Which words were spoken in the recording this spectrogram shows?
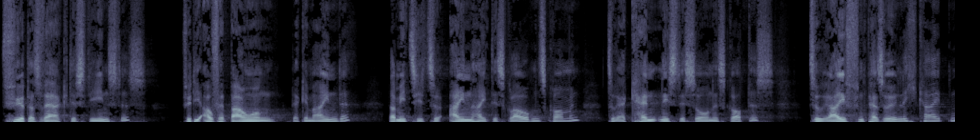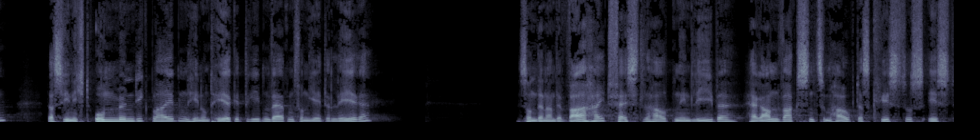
für das Werk des Dienstes, für die Auferbauung der Gemeinde, damit sie zur Einheit des Glaubens kommen, zur Erkenntnis des Sohnes Gottes, zu reifen Persönlichkeiten, dass sie nicht unmündig bleiben, hin und her getrieben werden von jeder Lehre, sondern an der Wahrheit festhalten in Liebe, heranwachsen zum Haupt, das Christus ist,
